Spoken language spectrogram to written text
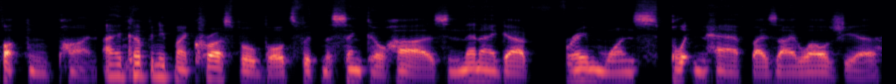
fucking pun. I accompanied my crossbow bolts with Masenko Haas, and then I got frame 1 split in half by Xylalgia.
